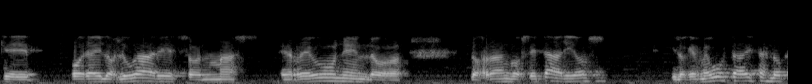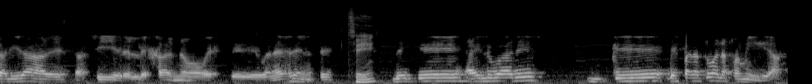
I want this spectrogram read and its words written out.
que por ahí los lugares son más, eh, reúnen los, los rangos etarios. Y lo que me gusta de estas localidades, así en el lejano oeste bonaerense, de que hay lugares que es para toda la familia.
